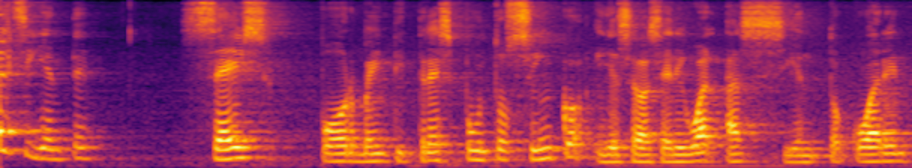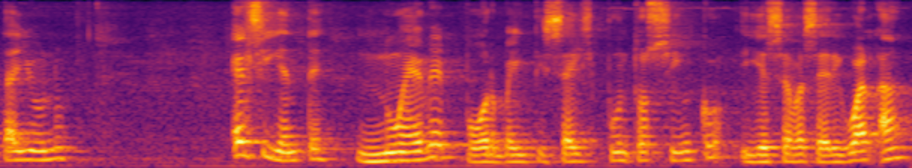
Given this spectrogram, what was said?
El siguiente, 6 por 23.5 y ese va a ser igual a 141. El siguiente, 9 por 26.5 y ese va a ser igual a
